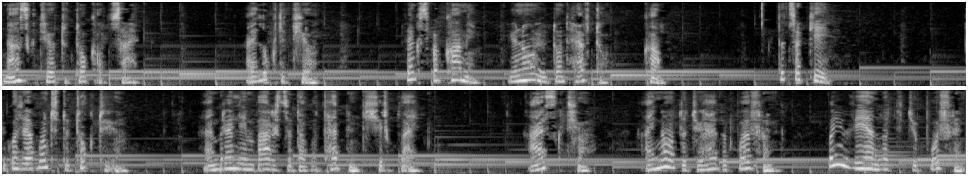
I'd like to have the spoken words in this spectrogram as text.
and asked her to talk outside. I looked at her Thanks for coming. You know you don't have to come. That's okay. Because I wanted to talk to you. I'm really embarrassed about what happened, she replied. I asked you, I know that you have a boyfriend. Why you were not with your boyfriend?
